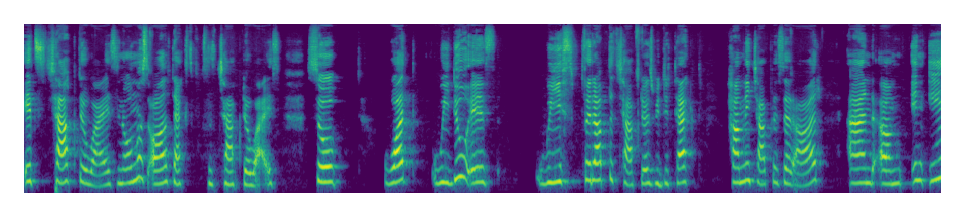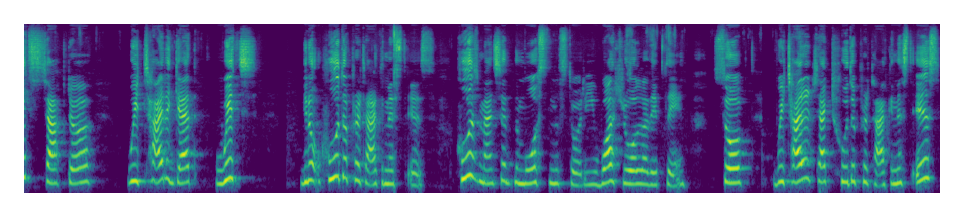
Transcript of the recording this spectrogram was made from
it's chapter wise. and almost all textbooks, it's chapter wise. So, what we do is we split up the chapters, we detect how many chapters there are, and um, in each chapter, we try to get which, you know, who the protagonist is, who is mentioned the most in the story, what role are they playing. So we try to detect who the protagonist is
